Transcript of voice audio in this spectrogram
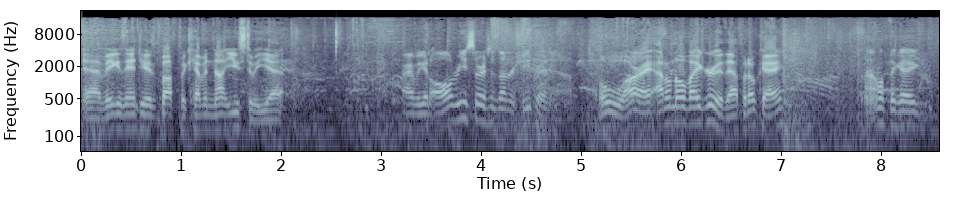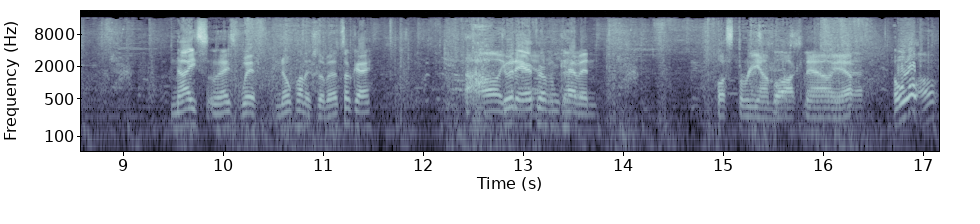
Yeah, Vega's anti is buff, but Kevin not used to it yet. all right, we got all resources on Rashid right now. Oh, all right. I don't know if I agree with that, but okay. I don't think I. Nice, nice whiff. No punish though, but that's okay. Ah, Oh, good air throw from that. Kevin. Plus three on block now. now, Yep. yeah. Oh,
